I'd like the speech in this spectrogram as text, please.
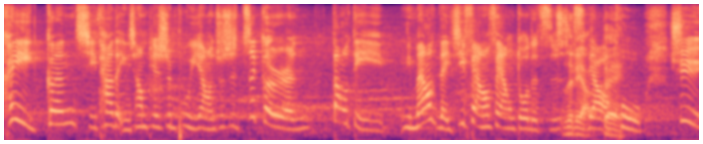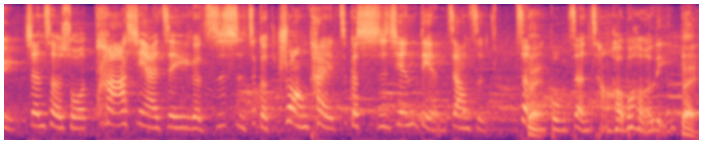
可以跟其他的影像片是不一样，就是这个人到底你们要累积非常非常多的资资料库，去侦测说他现在这一个姿势、这个状态、这个时间点这样子。正不正常，合不合理？对，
